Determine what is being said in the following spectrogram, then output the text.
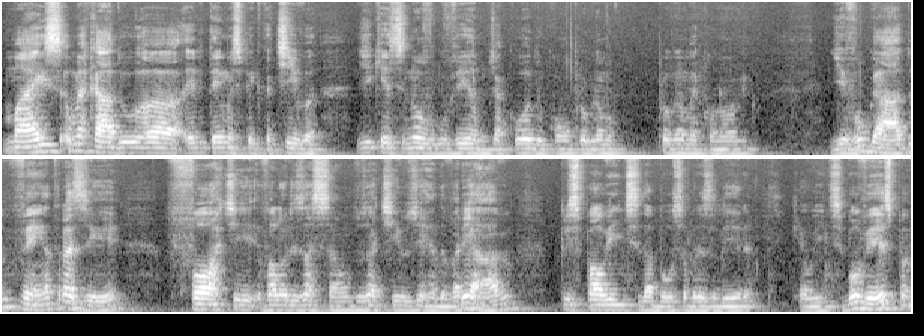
Mas o mercado uh, ele tem uma expectativa de que esse novo governo, de acordo com o programa, programa econômico divulgado, venha trazer forte valorização dos ativos de renda variável, principal índice da Bolsa Brasileira, que é o índice Bovespa,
